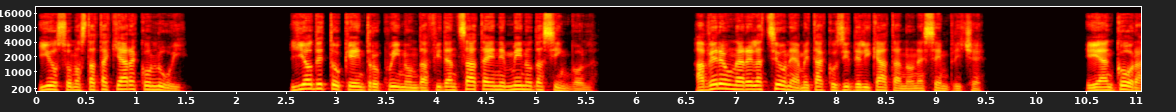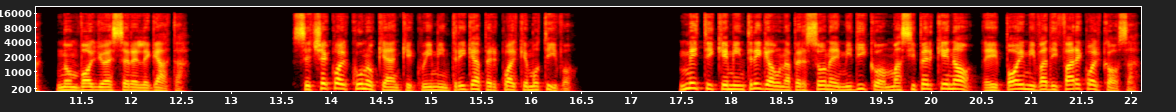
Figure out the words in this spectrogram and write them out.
io sono stata chiara con lui. Gli ho detto che entro qui non da fidanzata e nemmeno da single. Avere una relazione a metà così delicata non è semplice. E ancora, non voglio essere legata. Se c'è qualcuno che anche qui mi intriga per qualche motivo. Metti che mi intriga una persona e mi dico ma sì perché no, e poi mi va di fare qualcosa.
